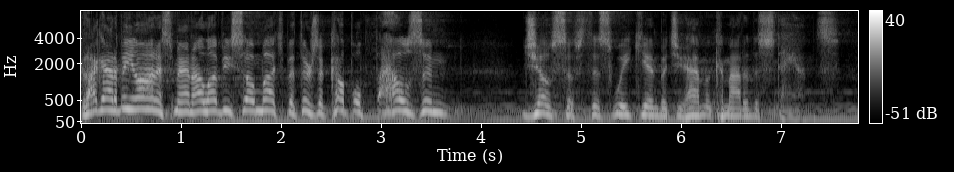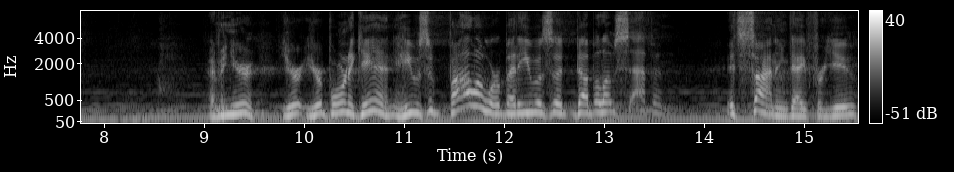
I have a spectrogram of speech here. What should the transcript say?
But I got to be honest, man, I love you so much, but there's a couple thousand Josephs this weekend, but you haven't come out of the stands. I mean, you're, you're, you're born again. He was a follower, but he was a 007. It's signing day for you.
